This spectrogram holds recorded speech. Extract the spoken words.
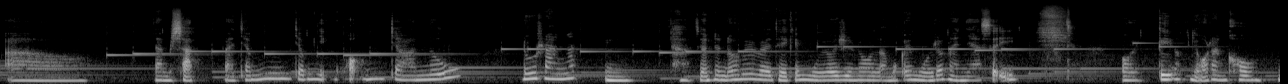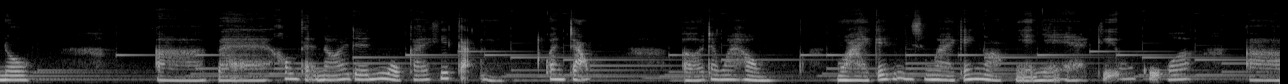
uh, làm sạch và chấm chống nhiễm khuẩn cho nướu nướu răng á. Ừ. cho nên đối với về thì cái mùi eugenol là một cái mùi rất là nha sĩ ôi ký ức nhổ răng khôn. No. À, và không thể nói đến một cái khía cạnh quan trọng ở trong hoa hồng. Ngoài cái ngoài cái ngọt nhẹ nhẹ kiểu của à,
